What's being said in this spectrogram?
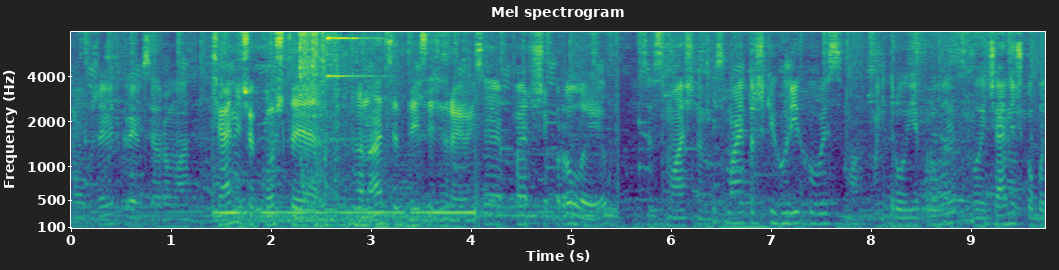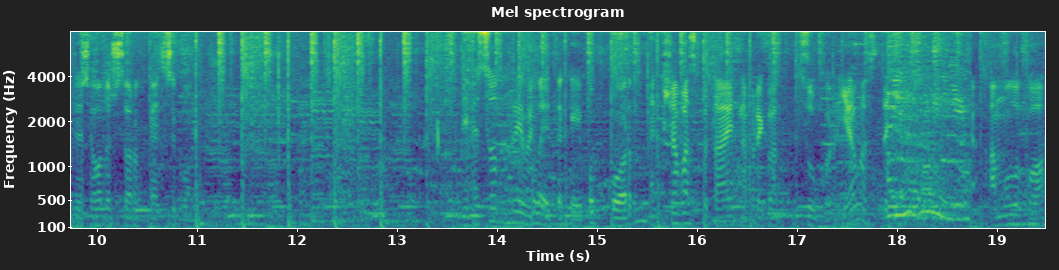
О, вже відкрився аромат. Чайничок коштує 12 тисяч гривень. Це перший пролив. Це смачно. Ось має трошки горіховий смак. Другий пролив. Ой, чайничку буде всього лише 45 секунд. 900 гривень. Лей такий попкорн. Якщо вас питають, наприклад, цукор є у вас? Тоді? А молоко?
